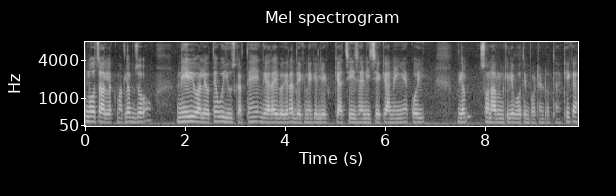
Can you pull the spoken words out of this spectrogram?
नौ चालक मतलब जो नेवी वाले होते हैं, वो यूज़ करते हैं गहराई वगैरह देखने के लिए, क्या चीज़ है, नीचे क्या नहीं है, कोई मतलब सोनार उनके लिए बहुत इंपॉर्टेंट होता है, ठीक है।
